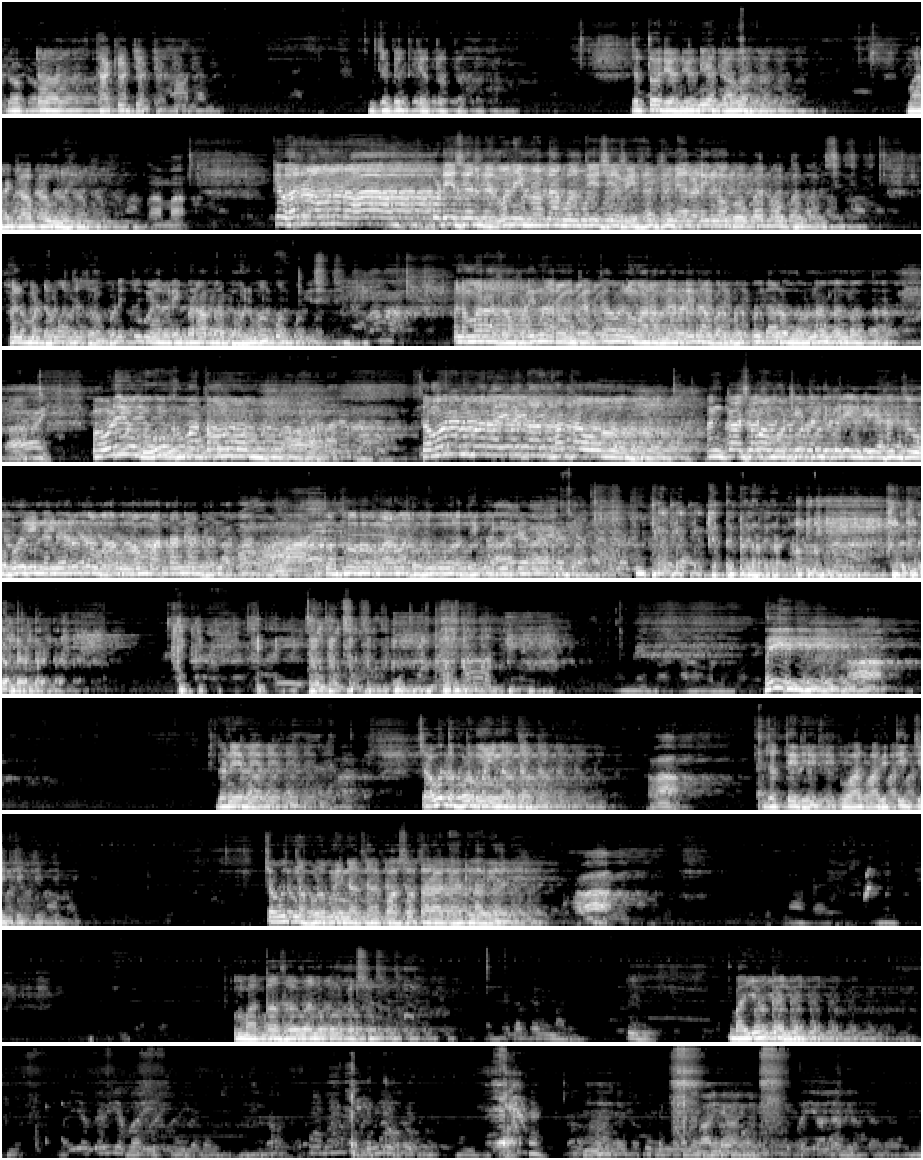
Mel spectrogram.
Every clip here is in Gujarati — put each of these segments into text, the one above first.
ડોક્ટર થાકી ગયા જગત કહેતો હતો જતો રહ્યો દુનિયા ગાવા મારે ગાવું નહીં કે ભર રાવણરા પડી છે મહેમાની માતા બોલતી છે વિહત મેલડીનો ગોગાનો ખબર છે અને મઢમાં જે ઝોપડી તું મેલડી બરાબર ભવનમાં બોલતી છે અને મારા ઝોપડીના રોમ કરતા હોય અને મારા મેલડીના પર કોઈ દાડો લવના લલવતા. પવળીઓ ભૂખમાં તમને તમારા ને મારા એક તાલ થતા હો. અંકાશમાં મોઠી બંધ કરીને બે હજો હોરીને નેરો તો મારું નામ માતા ને તો તો મારો ધોળો અધિકાર ન કહેવાય ભાઈ ઘણી રાત ચૌદ હોળ મહિના થયા. જતી રહી વાત વીતી જ ગઈ. ચૌદ ને હોળ મહિના થયા પાછો તારા ઘેર લાવી આવી માતા સર્વનું કોણ કરશે ભાઈઓ भाई आ गया भाई आ गया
